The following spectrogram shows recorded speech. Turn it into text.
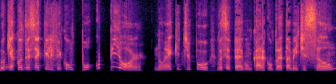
O que aconteceu é que ele ficou um pouco pior. Não é que, tipo, você pega um cara completamente são,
